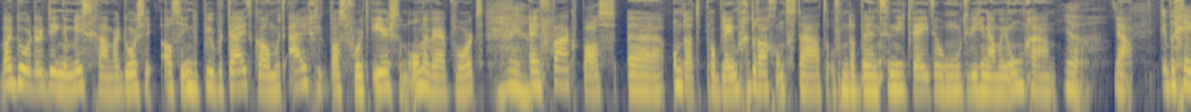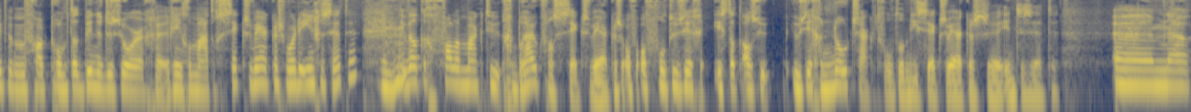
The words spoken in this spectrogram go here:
waardoor er dingen misgaan. Waardoor ze, als ze in de puberteit komen, het eigenlijk pas voor het eerst een onderwerp wordt. Ja, ja. En vaak pas omdat er probleemgedrag ontstaat. Of omdat mensen niet weten hoe moeten we hier nou mee omgaan. Ja. Ja. Ik heb begrepen, mevrouw Tromp, dat binnen de zorg eh, regelmatig sekswerkers worden ingezet. hè? In welke gevallen maakt u gebruik van sekswerkers? Of, of voelt u zich, is dat als u, u zich genoodzaakt voelt om die sekswerkers eh, in te zetten? Ehm, nou,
